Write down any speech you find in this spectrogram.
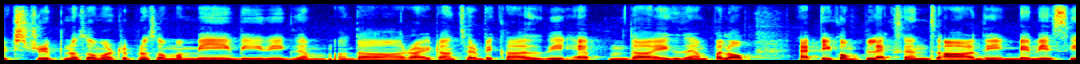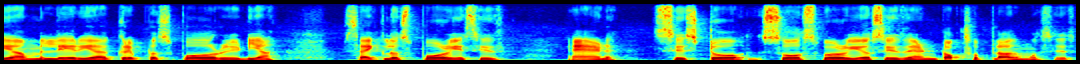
its trypanosoma trypanosoma may be the exam the right answer because the the example of apicomplexans are the babesia malaria cryptosporidia cyclosporiasis and schistososporiasis and toxoplasmosis.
